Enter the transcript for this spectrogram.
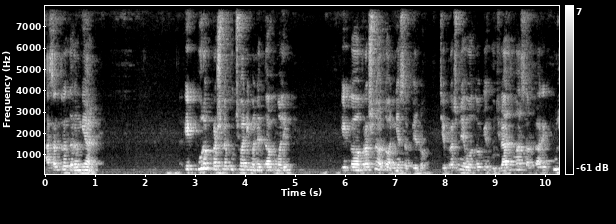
આ સત્ર દરમિયાન એક પૂરક પ્રશ્ન પૂછવાની મને તક મળી. એક પ્રશ્ન હતો અન્ય સભ્યનો, જે પ્રશ્ન એવો હતો કે ગુજરાતમાં સરકારે કુલ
